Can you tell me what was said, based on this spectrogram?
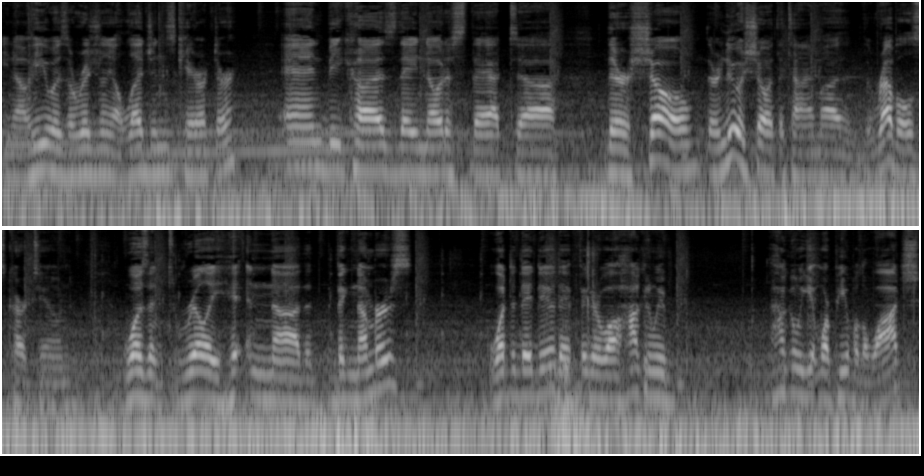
You know, he was originally a Legends character, and because they noticed that uh, their show, their newest show at the time, uh, the Rebels cartoon, wasn't really hitting uh, the big numbers. What did they do? They figured, well, how can we, how can we get more people to watch?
